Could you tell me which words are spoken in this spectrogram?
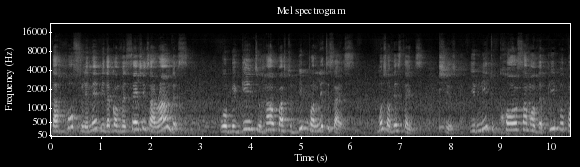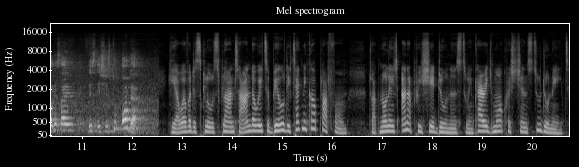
that hopefully maybe the conversations around this will begin to help us to depoliticize most of these things. Issues. You need to call some of the people politicizing these issues to order. He, however, disclosed plans are underway to build a technical platform to acknowledge and appreciate donors to encourage more Christians to donate.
